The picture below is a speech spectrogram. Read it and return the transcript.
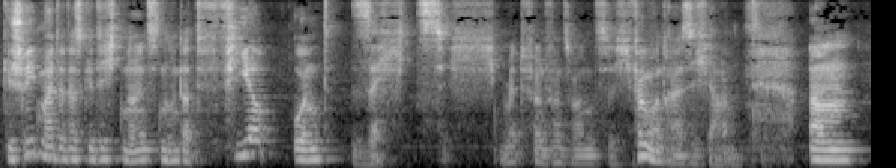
Geschrieben hatte das Gedicht 1964 mit 25, 35 Jahren. Ähm,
